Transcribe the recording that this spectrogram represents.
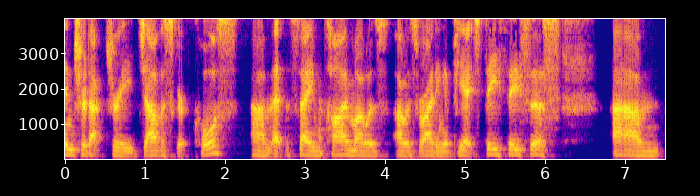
introductory JavaScript course. Um, at the same time, I was I was writing a PhD thesis. Um,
